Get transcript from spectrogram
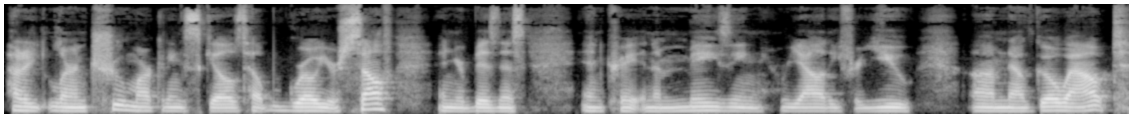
how to learn true marketing skills to help grow yourself and your business and create an amazing reality for you. Um, now go out,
